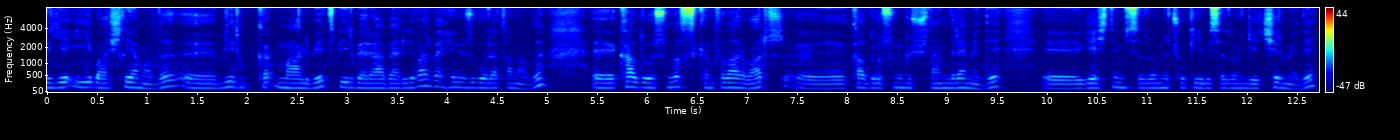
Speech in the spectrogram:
lige iyi başlayamadı. E, bir mağlubiyet, bir beraberliği var ve henüz gol atamadı. E, kadrosunda sıkıntılar var. E, kadrosunu güçlendiremedi. E, geçtiğimiz sezonda çok iyi bir sezon geçirmedi.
